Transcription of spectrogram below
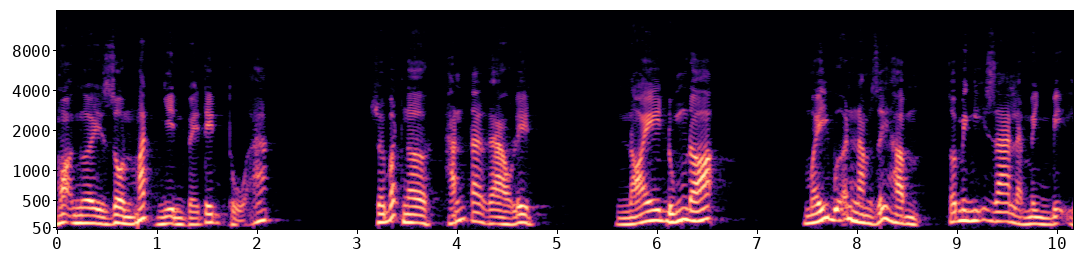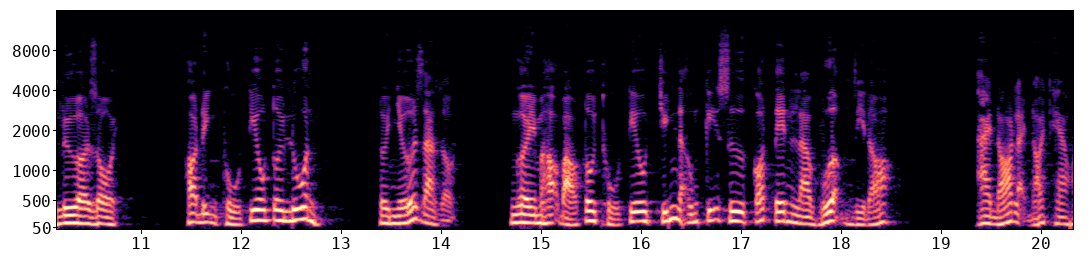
Mọi người dồn mắt nhìn về tên thủ ác. Rồi bất ngờ hắn ta gào lên. Nói đúng đó. Mấy bữa nằm dưới hầm tôi mới nghĩ ra là mình bị lừa rồi. Họ định thủ tiêu tôi luôn. Tôi nhớ ra rồi. Người mà họ bảo tôi thủ tiêu chính là ông kỹ sư có tên là Vượng gì đó. Ai đó lại nói theo.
